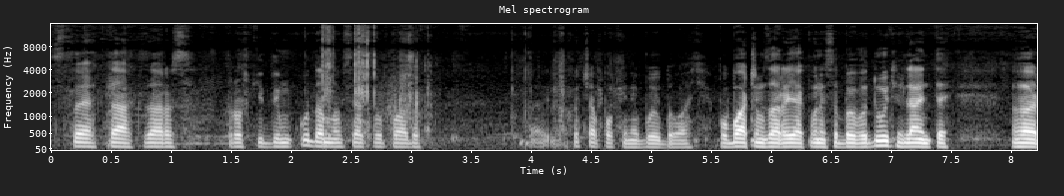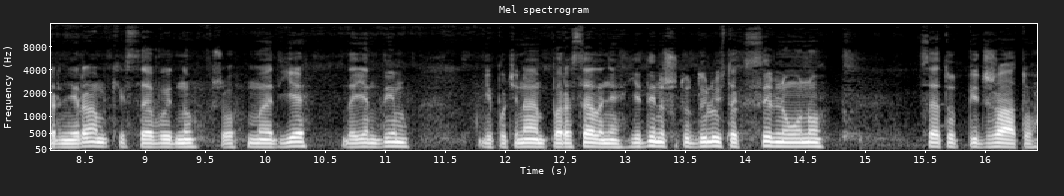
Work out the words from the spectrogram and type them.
Все, так, зараз трошки димку дам на всяк випадок. Хоча поки не буду давати. Побачимо зараз, як вони себе ведуть. Гляньте, гарні рамки, все видно, що мед є, даємо дим і починаємо переселення. Єдине, що тут дивлюсь, так сильно воно все тут піджато.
